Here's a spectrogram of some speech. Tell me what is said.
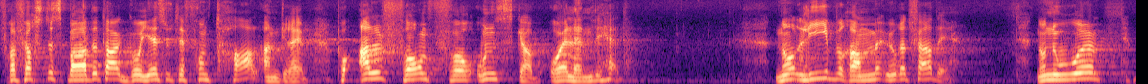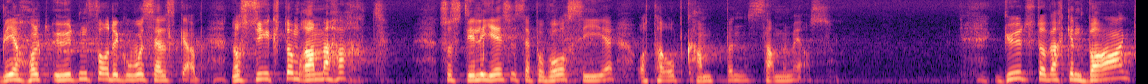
Fra første spadetak går Jesus til frontalangrep på all form for ondskap og elendighet. Når livet rammer urettferdig, når noe blir holdt utenfor det gode selskap, når sykdom rammer hardt, så stiller Jesus seg på vår side og tar opp kampen sammen med oss. Gud står verken bak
